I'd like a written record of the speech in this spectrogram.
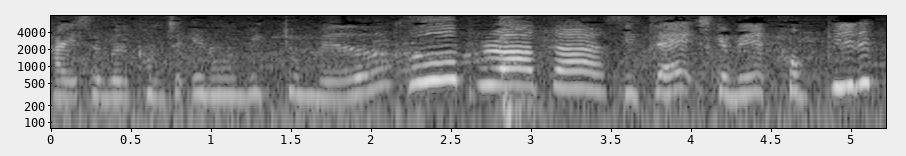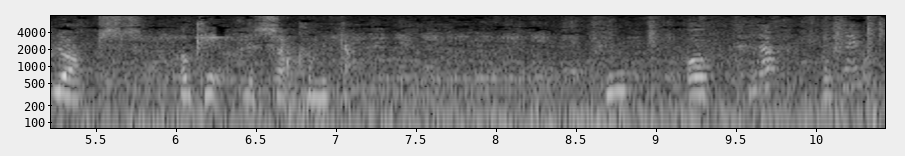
Hej, så velkommen til endnu en video med Cool Brothers. I dag skal vi ind på Billy Blomst. Okay, lad os så komme i gang. Hm, Og klap, okay?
